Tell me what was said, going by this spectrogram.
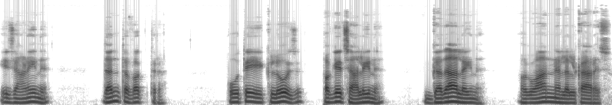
એ જાણીને દંતવક્ત્ર પોતે એકલો જ પગે ચાલીને ગદા લઈને ભગવાનને લલકારે છે.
